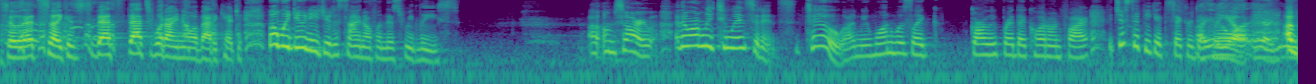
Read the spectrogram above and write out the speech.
So that's like it's, that's that's what I know about a kitchen. But we do need you to sign off on this release. Uh, I'm sorry. There were only two incidents. Two. I mean, one was like garlic bread that caught on fire. Just if you get sick or Uh, deathly you know ill. Here, I'm.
